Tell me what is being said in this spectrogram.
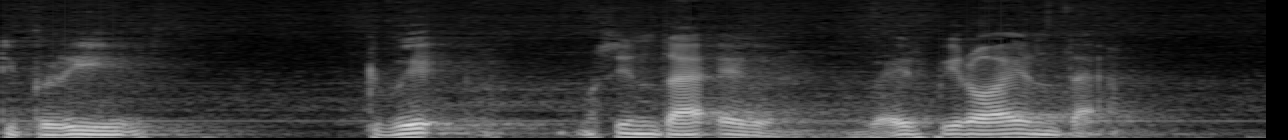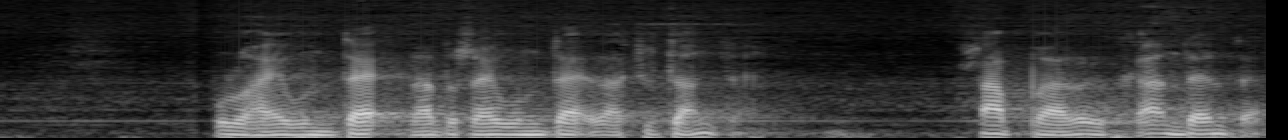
diberi duit mesin teke kowe piro entek. puluh ewu entek, ratus ewu entek, rajutan entek. Sabar, ganten entek.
